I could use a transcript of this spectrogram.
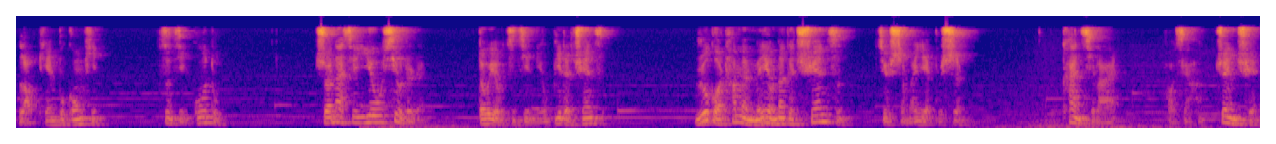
老天不公平，自己孤独，说那些优秀的人都有自己牛逼的圈子，如果他们没有那个圈子，就什么也不是。看起来好像很正确。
